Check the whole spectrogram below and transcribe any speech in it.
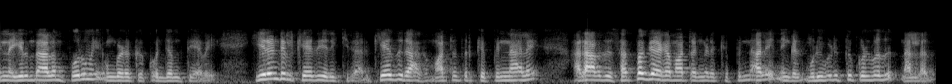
என்ன இருந்தாலும் பொறுமை உங்களுக்கு கொஞ்சம் தேவை. இரண்டில் கேது இருக்கிறார். கேது ராக மாற்றத்திற்கு பின்னாலே அதாவது சர்ப்பகிரக மாற்றங்களுக்கு பின்னாலே நீங்கள் முடிவெடுத்துக் கொள்வது நல்லது.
